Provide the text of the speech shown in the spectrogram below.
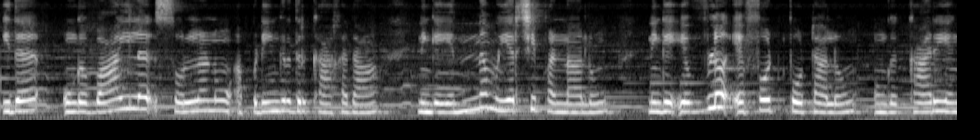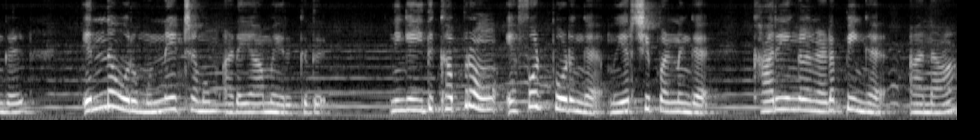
இதை உங்கள் வாயில் சொல்லணும் அப்படிங்கிறதுக்காக தான் நீங்கள் என்ன முயற்சி பண்ணாலும் நீங்கள் எவ்வளோ எஃபோர்ட் போட்டாலும் உங்கள் காரியங்கள் எந்த ஒரு முன்னேற்றமும் அடையாமல் இருக்குது. நீங்கள் இதுக்கப்புறம் எஃபோர்ட் போடுங்க முயற்சி பண்ணுங்கள் காரியங்களை நடப்பீங்க. ஆனால்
